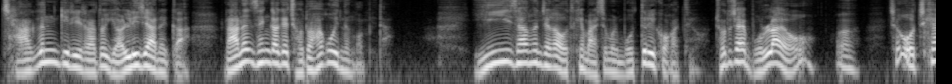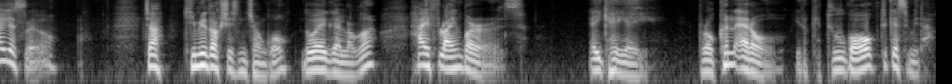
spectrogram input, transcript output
작은 길이라도 열리지 않을까라는 생각에 저도 하고 있는 겁니다. 이 이상은 제가 어떻게 말씀을 못 드릴 것 같아요. 저도 잘 몰라요. 어, 제가 어떻게 알겠어요. 자, 김유덕 씨 신청곡 노에 갤러거 High Flying Birds aka Broken Arrow 이렇게 두 곡 듣겠습니다.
